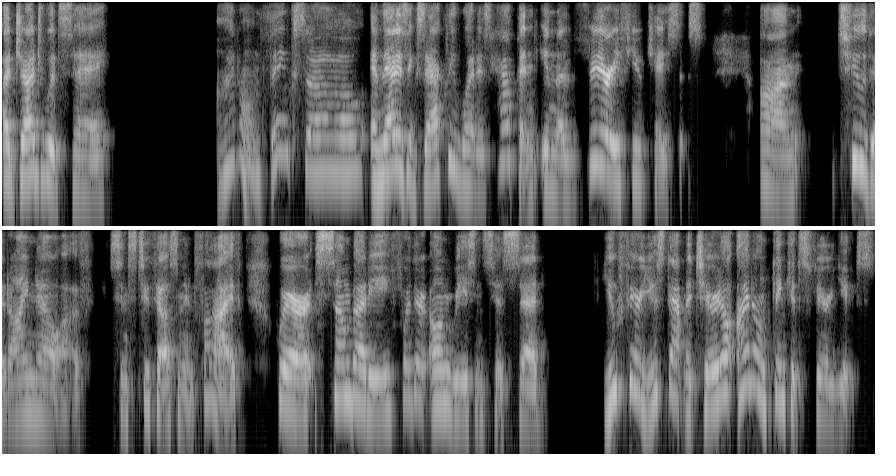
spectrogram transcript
a judge would say, I don't think so. And that is exactly what has happened in the very few cases, um, two that I know of since 2005, where somebody for their own reasons has said, you fair use that material? I don't think it's fair use.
